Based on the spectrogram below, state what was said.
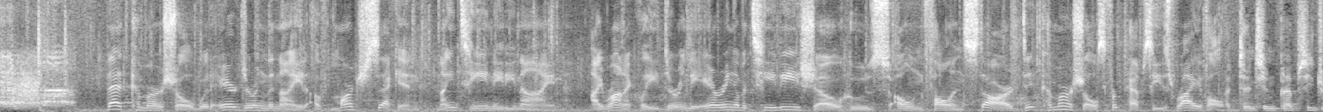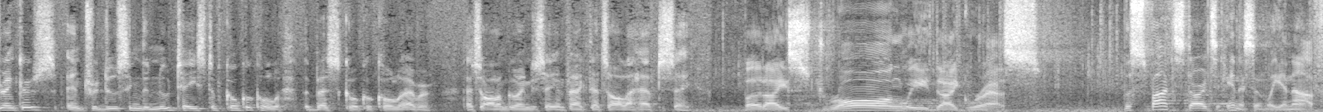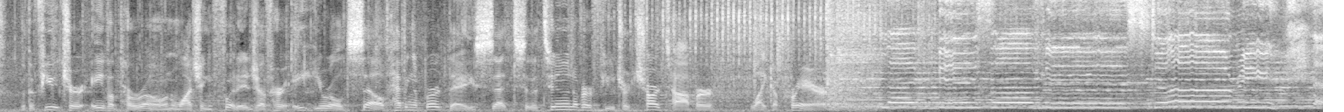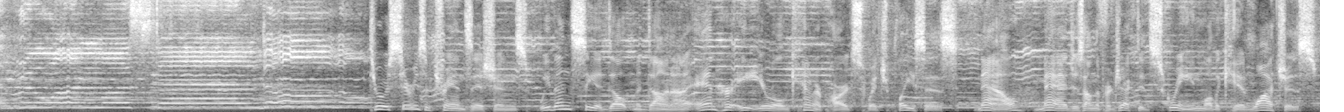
That commercial would air during the night of March 2nd, 1989. Ironically, during the airing of a TV show whose own fallen star did commercials for Pepsi's rival. Attention, Pepsi drinkers, introducing the new taste of Coca Cola, the best Coca Cola ever. That's all I'm going to say. In fact, that's all I have to say. But I strongly digress. The spot starts innocently enough, with the future Eva Perón watching footage of her eight year old self having a birthday set to the tune of her future chart topper, Like a Prayer. Through a series of transitions, we then see adult Madonna and her eight year old counterpart switch places. Now, Madge is on the projected screen while the kid watches.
